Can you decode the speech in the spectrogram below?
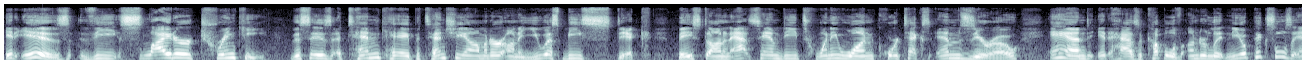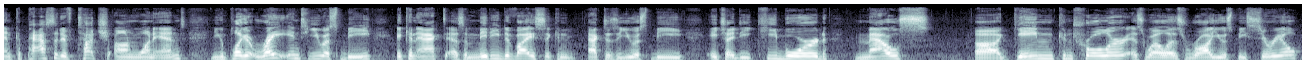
It is the Slider Trinkey. This is a 10K potentiometer on a USB stick based on an ATSAM D21 Cortex M0, and it has a couple of underlit NeoPixels and capacitive touch on one end. You can plug it right into USB. It can act as a MIDI device, it can act as a USB HID keyboard, mouse, uh, game controller, as well as raw USB serial.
